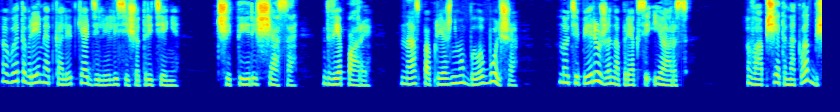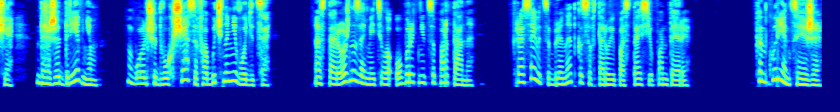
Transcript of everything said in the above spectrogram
В это время от калитки отделились еще три тени. Четыре часа. Две пары. Нас по-прежнему было больше. Но теперь уже напрягся и Арс. Вообще-то на кладбище, даже древнем, больше двух часов обычно не водится. Осторожно заметила оборотница Портана. Красавица-брюнетка со второй ипостасью пантеры. Конкуренция же.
